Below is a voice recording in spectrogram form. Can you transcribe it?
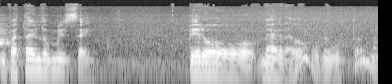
y para estar en el 2006. Pero me agradó, me gustó. ¿no?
